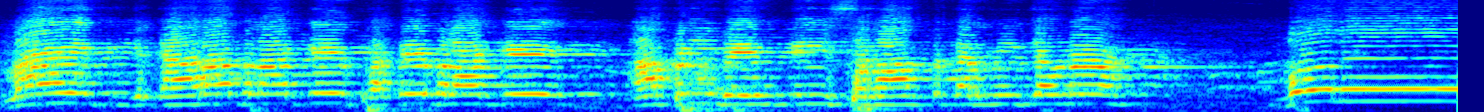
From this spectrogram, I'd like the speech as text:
ਮੈਂ ਇੱਕ ਜਕਾਰਾ ਬੁਲਾ ਕੇ, ਫਤਿਹ ਬੁਲਾ ਕੇ ਆਪਣੀ ਬੇਨਤੀ ਸਮਾਪਤ ਕਰਨੀ ਚਾਹੁੰਦਾ। ਬੋਲੇ!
